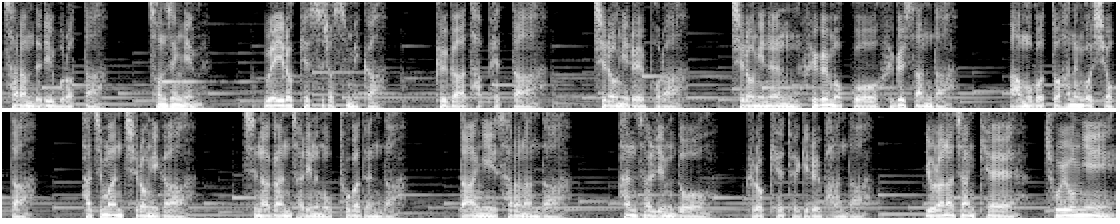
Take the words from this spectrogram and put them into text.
사람들이 물었다. 선생님, 왜 이렇게 쓰셨습니까? 그가 답했다. 지렁이를 보라. 지렁이는 흙을 먹고 흙을 싼다. 아무것도 하는 것이 없다. 하지만 지렁이가 지나간 자리는 옥토가 된다. 땅이 살아난다. 한살림도 그렇게 되기를 바란다. 요란하지 않게 조용히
